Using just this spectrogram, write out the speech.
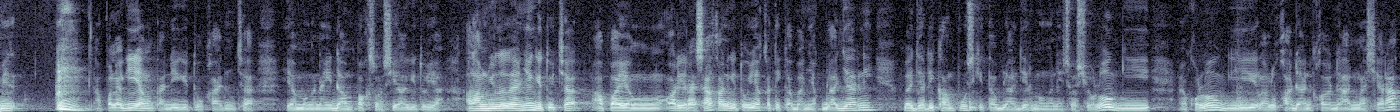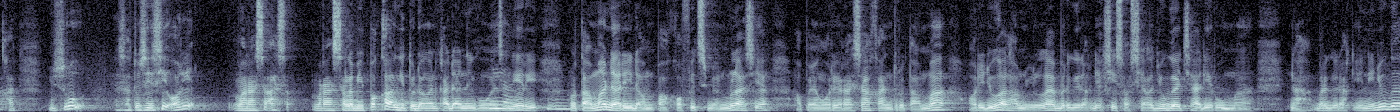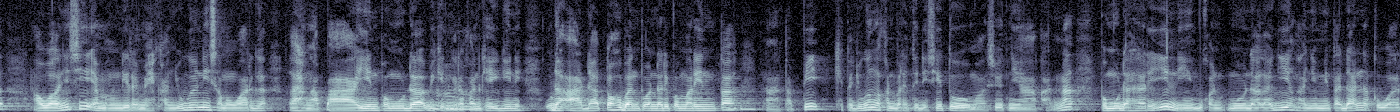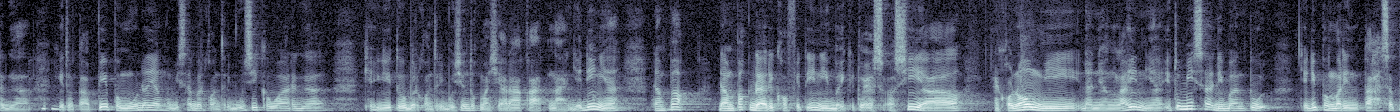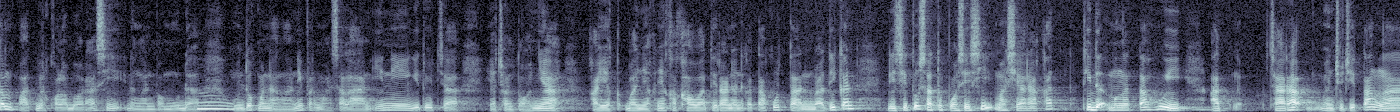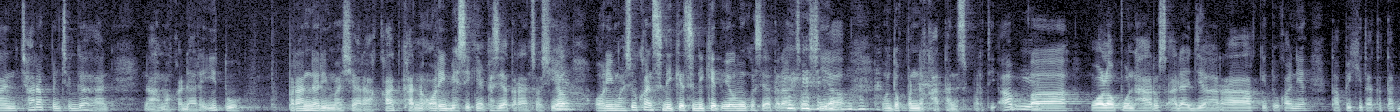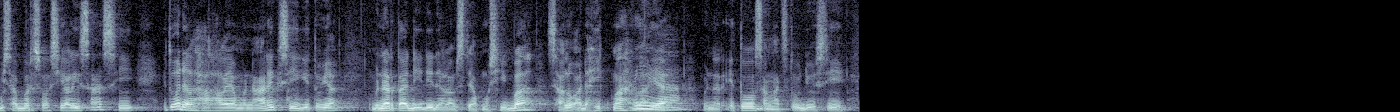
apalagi yang tadi gitu kan Ca yang mengenai dampak sosial gitu ya alhamdulillahnya gitu Ca apa yang Ori rasakan gitu ya ketika banyak belajar nih belajar di kampus kita belajar mengenai sosiologi ekologi lalu keadaan-keadaan masyarakat justru satu sisi Ori merasa merasa lebih peka gitu dengan keadaan lingkungan iya. sendiri hmm. terutama dari dampak COVID-19 ya apa yang Ori rasakan terutama Ori juga alhamdulillah bergerak di aksi sosial juga cah di rumah nah bergerak ini juga awalnya sih emang diremehkan juga nih sama warga lah ngapain pemuda bikin hmm. gerakan kayak gini udah ada toh bantuan dari pemerintah hmm. nah tapi kita juga nggak akan berhenti di situ maksudnya karena pemuda hari ini bukan pemuda lagi yang hanya minta dana ke warga hmm. gitu tapi pemuda yang bisa berkontribusi ke warga kayak gitu berkontribusi untuk masyarakat. Nah, jadinya dampak dampak dari COVID ini baik itu sosial, ekonomi dan yang lainnya itu bisa dibantu. Jadi pemerintah setempat berkolaborasi dengan pemuda hmm. untuk menangani permasalahan ini gitu, Ca. Ya contohnya kayak banyaknya kekhawatiran dan ketakutan. Berarti kan di situ satu posisi masyarakat tidak mengetahui cara mencuci tangan, cara pencegahan. Nah, maka dari itu peran dari masyarakat karena Ori basicnya kesejahteraan sosial, yeah. Ori masukkan sedikit-sedikit ilmu kesejahteraan sosial untuk pendekatan seperti apa, yeah. walaupun harus ada jarak gitu kan ya, tapi kita tetap bisa bersosialisasi. Itu adalah hal-hal yang menarik sih gitu ya. Benar tadi di dalam setiap musibah selalu ada hikmah lah yeah. ya. Benar itu sangat setuju sih.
